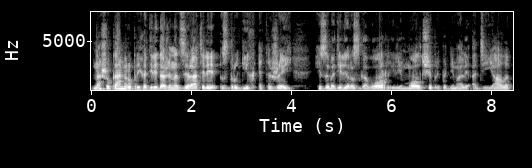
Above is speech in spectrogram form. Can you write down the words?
В нашу камеру приходили даже надзиратели с других этажей и заводили разговор или молча приподнимали одеяло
